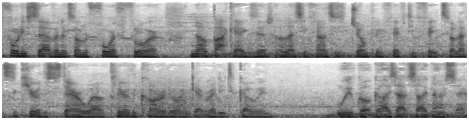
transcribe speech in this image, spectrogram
47, it's on the fourth floor. No back exit unless he fancies jumping 50 feet, so let's secure the stairwell, clear the corridor, and get ready to go in. We've got guys outside now, sir.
